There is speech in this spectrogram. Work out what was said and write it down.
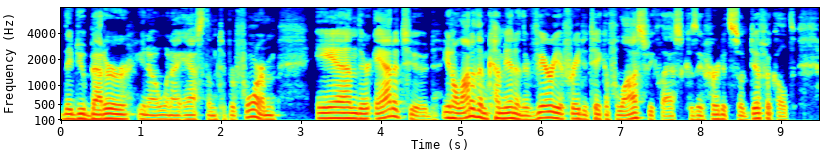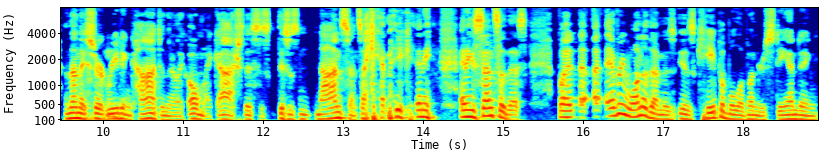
they do better, you know, when I ask them to perform and their attitude. You know, a lot of them come in and they're very afraid to take a philosophy class because they've heard it's so difficult. And then they start mm-hmm. reading Kant and they're like, "Oh my gosh, this is this is nonsense. I can't make any any sense of this." But uh, every one of them is is capable of understanding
